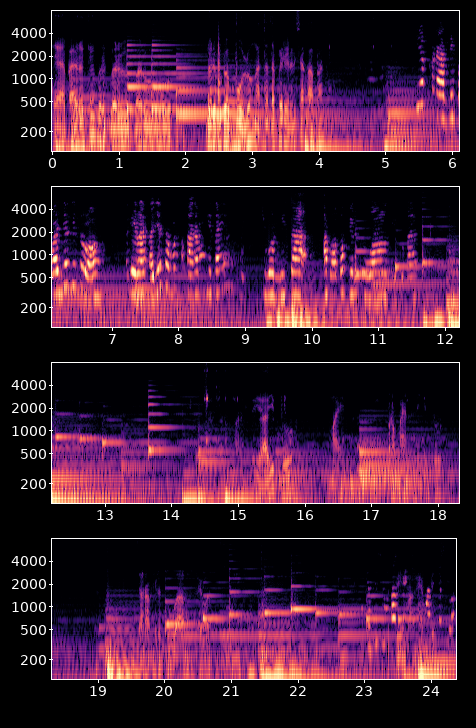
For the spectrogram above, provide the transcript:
ya baru tuh baru baru, baru 2020 nggak tahu tapi rilisnya kapan Iya kreatif aja gitu loh. Relate aja sama sekarang kita yang cuma bisa apa-apa virtual gitu kan. Kemarin itu ya itu main permainan itu secara virtual lewat zoom. Tapi sumpah itu emang epic sih.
